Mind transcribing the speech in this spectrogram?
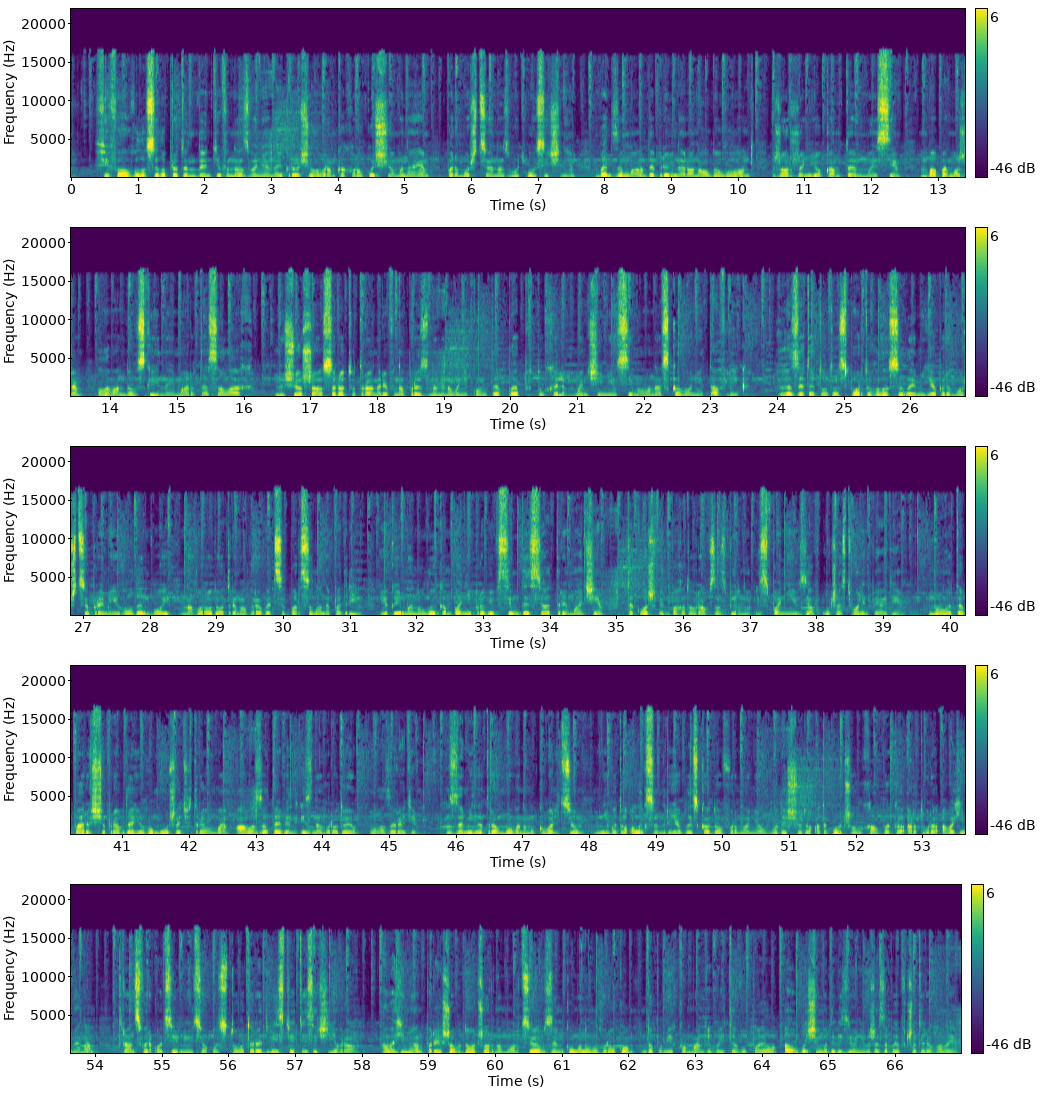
ФІФА оголосила претендентів на звання найкращого в рамках року, що минає. Переможця назвуть у січні: Бензема, Де Брюйне, Роналду, Голланд, Жоржиньо, Канте, Мессі, Мбапе може, Левандовський, Неймар та Салах. Ну що ж, а серед тренерів на приз номіновані Конте, Пеп, Тухель, Манчіні, Сімеоне, Скалоні та Флік. Газета Tuttosport оголосила ім'я переможця премії Golden Boy. Нагороду отримав гравець Барселони Педрі, який минулої кампанії провів 73 матчі. Також він багато грав за збірну Іспанії, взяв участь в Олімпіаді. Ну а тепер, щоправда, його мучать травми, але зате він із нагородою у лазареті. Заміна травмованому ковальцю, нібито Олександрія близька до оформлення угоди щодо атакуючого хавбека Артура Авагімяна. Трансфер оцінюється у 100-200 тисяч євро. Авагімян перейшов до Чорноморця взимку минулого року, допоміг команді вийти в УПЛ, а у вищому дивізіоні вже забив 4 голи.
